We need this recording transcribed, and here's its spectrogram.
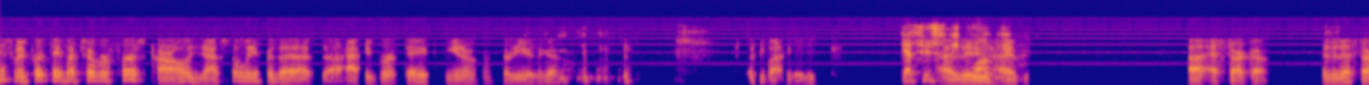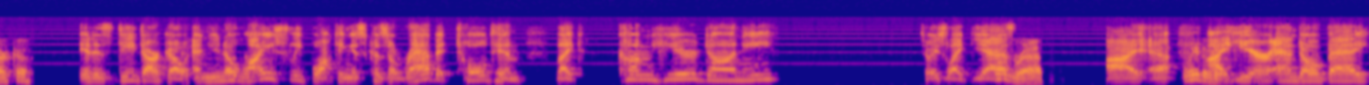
Yes, my birthday's October 1st, Carl. and I'm still waiting for the, the happy birthday, you know, from 30 years ago. Guess who's sleepwalking? Uh, Estarco. Is it Estarco? It is D Darko. And you know why he's sleepwalking is because a rabbit told him, like, come here, Donnie. So he's like, yes. I, uh, I hear and obey.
